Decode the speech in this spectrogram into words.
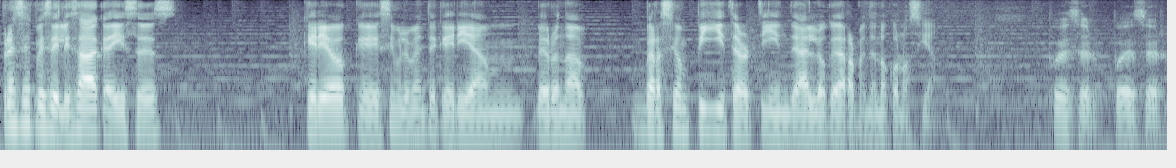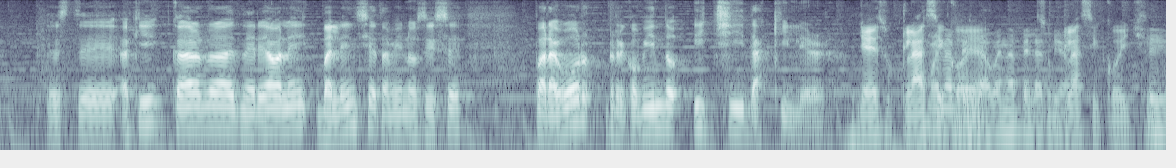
prensa especializada que dices, creo que simplemente querían ver una versión PG-13 de algo que de repente no conocían. Puede ser, puede ser. Este, aquí Carla Nerea Valencia también nos dice, para Gore recomiendo Ichi the Killer. Ya es un clásico, ya. es un clásico Ichi. Sí.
